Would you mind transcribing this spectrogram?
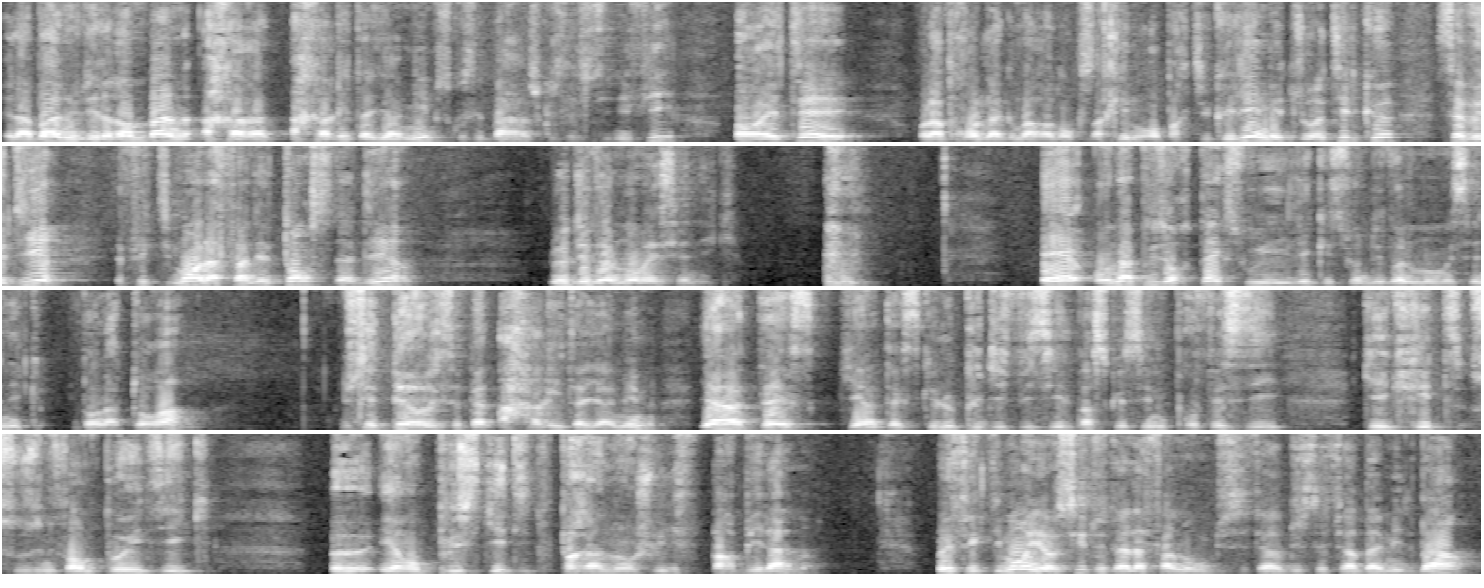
Et là-bas, nous dit le Ramban, Acharit Ayamim, parce qu'on ne sait pas ce que ça signifie, ont été, on l'apprend de la Gemara, donc Sachim en particulier, mais toujours est-il que ça veut dire, effectivement, la fin des temps, c'est-à-dire le dévoilement messianique. Et on a plusieurs textes où il est question de dévoilement messianique dans la Torah, de cette période qui s'appelle Acharit Ayamim. Il y a un texte qui est un texte qui est le plus difficile parce que c'est une prophétie qui est écrite sous une forme poétique euh, et en plus qui est dite par un non-juif, par Bilam. Effectivement, il y a aussi tout à la fin du Sefer, du Sefer Bamidbar,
